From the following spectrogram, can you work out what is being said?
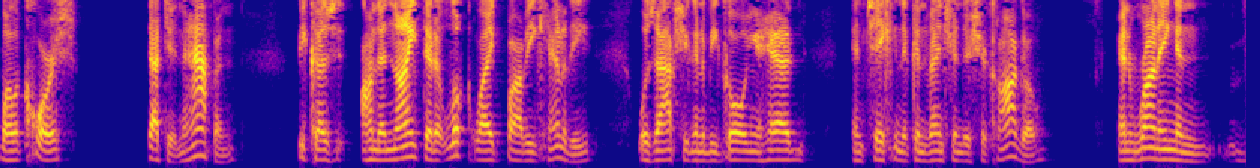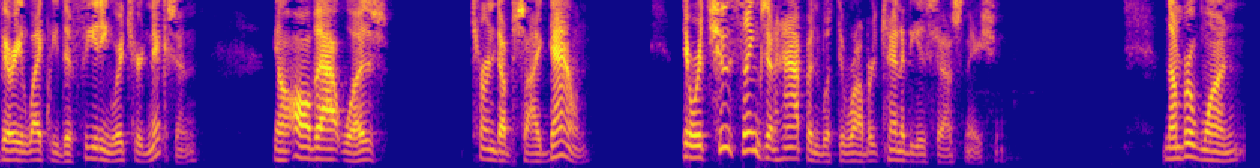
Well, of course, that didn't happen because on the night that it looked like Bobby Kennedy was actually going to be going ahead and taking the convention to Chicago and running and very likely defeating Richard Nixon, you know, all that was turned upside down. There were two things that happened with the Robert Kennedy assassination. Number one,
